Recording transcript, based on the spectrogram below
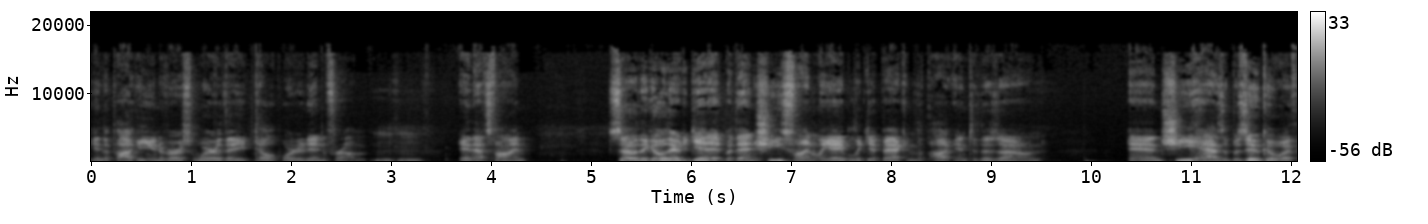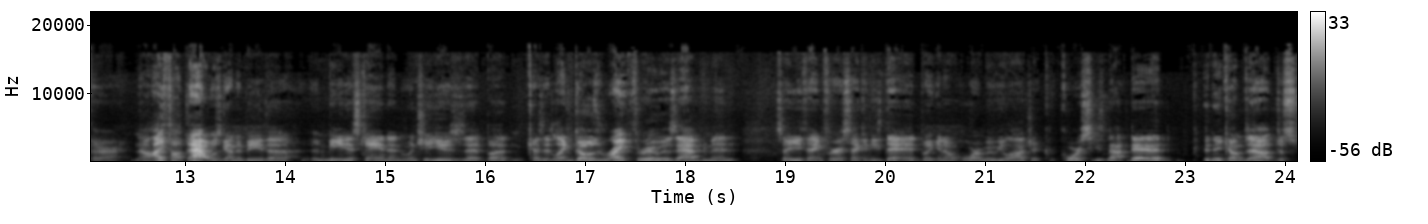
in the pocket universe where they teleported in from, mm-hmm. and that's fine. So they go there to get it, but then she's finally able to get back into the po- into the zone, and she has a bazooka with her. Now I thought that was going to be the Metis cannon when she uses it, but because it like goes right through his abdomen, so you think for a second he's dead. But you know horror movie logic. Of course he's not dead, and he comes out just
